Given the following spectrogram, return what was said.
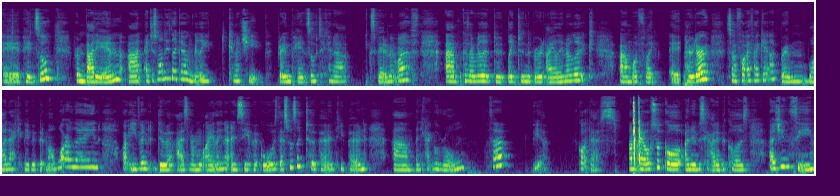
uh, pencil from Barry M and I just wanted like a really kind of cheap brown pencil to kind of experiment with um, because I really do like doing the brown eyeliner look um, with like a powder. So I thought if I get a brown one, I can maybe put my waterline or even do it as normal eyeliner and see how it goes. This was like £2, £3 um, and you can't go wrong with that. But yeah, I got this. Um, I also got a new mascara because as you can see,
